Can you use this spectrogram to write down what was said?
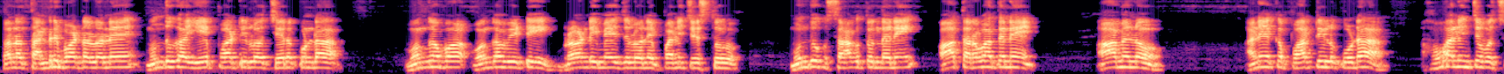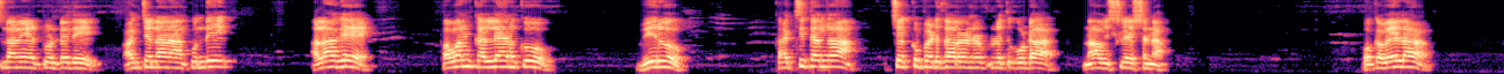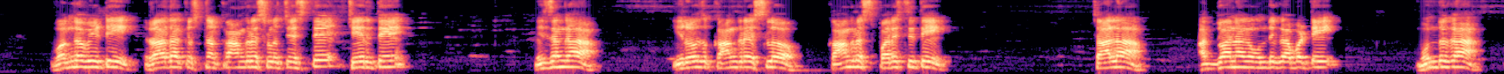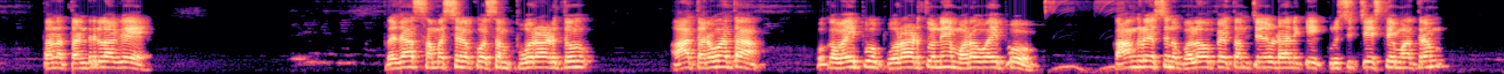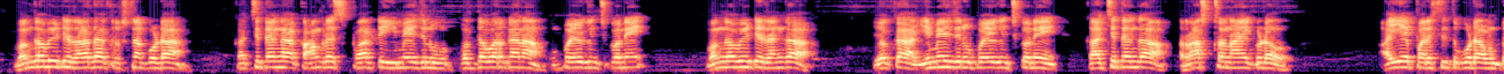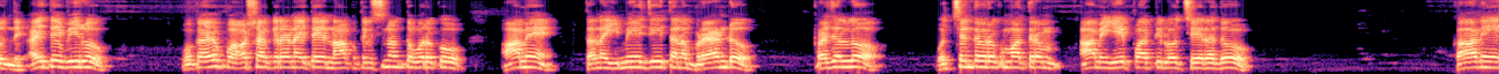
తన తండ్రి బాటలోనే ముందుగా ఏ పార్టీలో చేరకుండా వంగ వంగవీటి బ్రాండ్ ఇమేజ్లోనే పని చేస్తూ ముందుకు సాగుతుందని ఆ తర్వాతనే ఆమెను అనేక పార్టీలు కూడా ఆహ్వానించవచ్చుననేటువంటిది అంచనా నాకుంది. అలాగే పవన్ కళ్యాణ్కు వీరు ఖచ్చితంగా చెక్కు పెడతారనేటువంటిది కూడా నా విశ్లేషణ. ఒకవేళ వంగవీటి రాధాకృష్ణ కాంగ్రెస్లో చేస్తే చేరితే నిజంగా ఈరోజు కాంగ్రెస్లో కాంగ్రెస్ పరిస్థితి చాలా అధ్వానంగా ఉంది కాబట్టి ముందుగా తన తండ్రిలాగే ప్రజా సమస్యల కోసం పోరాడుతూ ఆ తర్వాత ఒకవైపు పోరాడుతూనే మరోవైపు కాంగ్రెస్ను బలోపేతం చేయడానికి కృషి చేస్తే మాత్రం వంగవీటి రాధాకృష్ణ కూడా ఖచ్చితంగా కాంగ్రెస్ పార్టీ ఇమేజ్ను కొంతవరకైనా ఉపయోగించుకొని వంగవీటి రంగ యొక్క ఇమేజ్ను ఉపయోగించుకొని ఖచ్చితంగా రాష్ట్ర నాయకుడు అయ్యే పరిస్థితి కూడా ఉంటుంది. అయితే వీరు ఒకవైపు ఆశా కిరణ్ అయితే నాకు తెలిసినంత వరకు ఆమె తన ఇమేజీ తన బ్రాండ్ ప్రజల్లో వచ్చేంత వరకు మాత్రం ఆమె ఏ పార్టీలో చేరదు. కానీ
